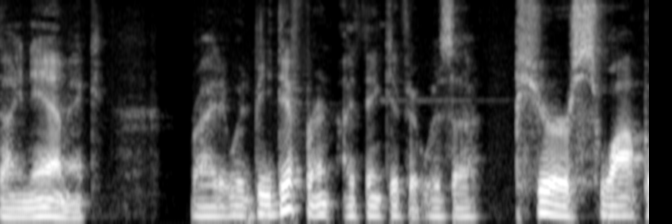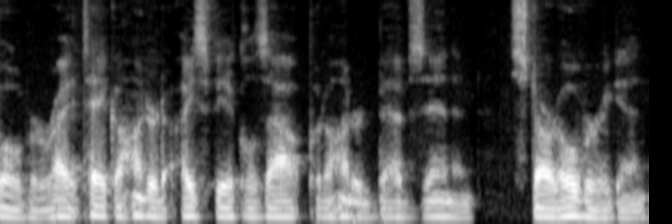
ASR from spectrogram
dynamic right? It would be different i think if it was a pure swap over right? Take 100 ice vehicles out put 100 bevs in and start over again.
